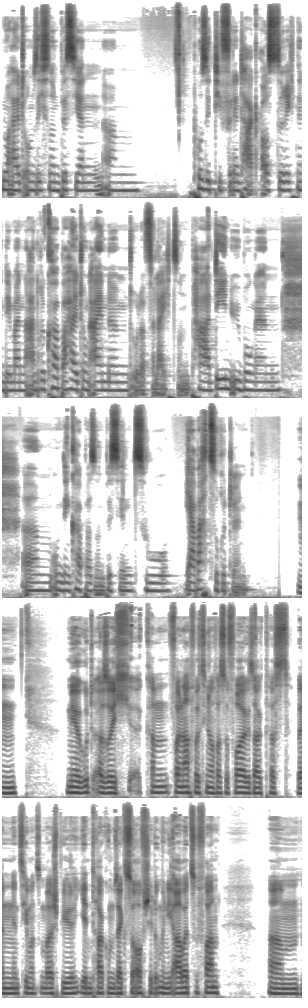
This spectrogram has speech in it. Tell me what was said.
nur halt um sich so ein bisschen ähm, positiv für den Tag auszurichten, indem man eine andere Körperhaltung einnimmt oder vielleicht so ein paar Dehnübungen, ähm, um den Körper so ein bisschen zu, ja, wach zu rütteln. Mhm. Mega gut. Also ich kann voll nachvollziehen, auch was du vorher gesagt hast, wenn jetzt jemand zum Beispiel jeden Tag um 6 Uhr aufsteht, um in die Arbeit zu fahren. Ähm,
